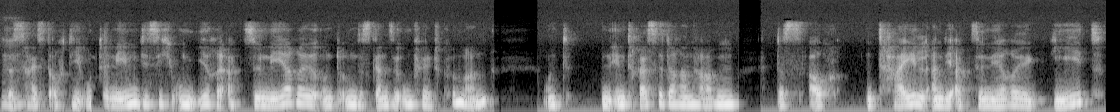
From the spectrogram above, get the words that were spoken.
Das mhm. heißt, auch die Unternehmen, die sich um ihre Aktionäre und um das ganze Umfeld kümmern und ein Interesse daran haben, dass auch ein Teil an die Aktionäre geht,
